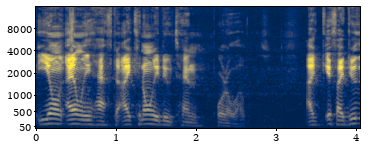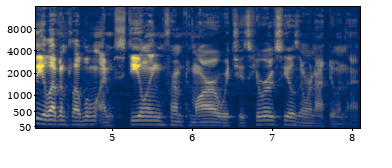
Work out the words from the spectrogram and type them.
you only, I only have to. I can only do ten Portal levels. I, if I do the 11th level, I'm stealing from tomorrow, which is Hero Seals, and we're not doing that.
